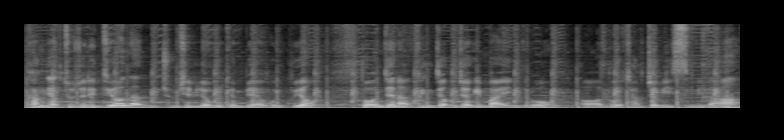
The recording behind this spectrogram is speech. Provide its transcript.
강약 조절이 뛰어난 춤 실력을 겸비하고 있고요. 또 언제나 긍정적인 마인드로 어, 또 장점이 있습니다.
